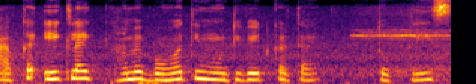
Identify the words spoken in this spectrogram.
आपका एक लाइक हमें बहुत ही मोटिवेट करता है। तो प्लीज़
